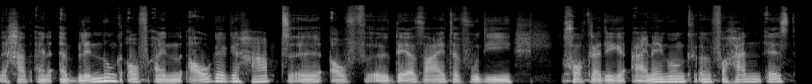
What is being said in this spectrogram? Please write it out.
hat eine Erblindung auf ein Auge gehabt, äh, auf äh, der Seite, wo die hochgradige Einengung äh, vorhanden ist.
